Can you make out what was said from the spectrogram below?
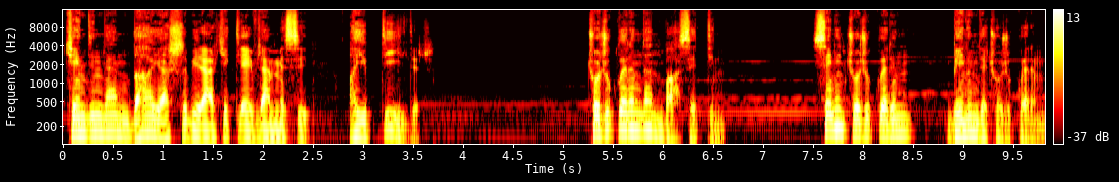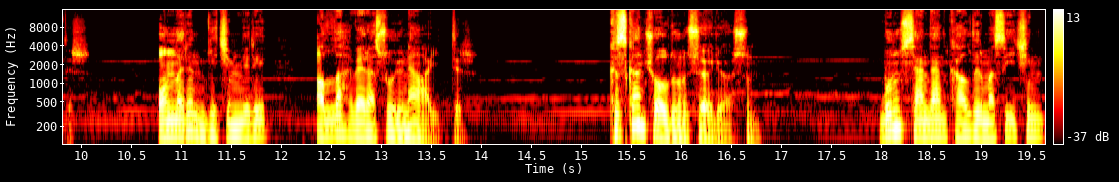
kendinden daha yaşlı bir erkekle evlenmesi ayıp değildir. Çocuklarından bahsettin. Senin çocukların benim de çocuklarımdır. Onların geçimleri Allah ve Resulüne aittir. Kıskanç olduğunu söylüyorsun. Bunu senden kaldırması için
